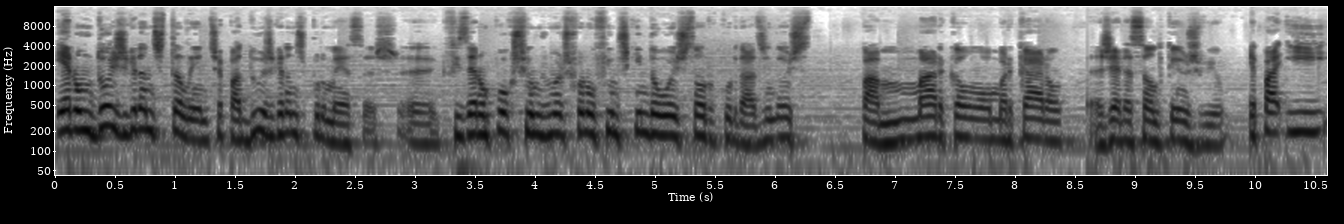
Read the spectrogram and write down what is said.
Eram dois grandes talentos, epá, duas grandes promessas, eh, que fizeram poucos filmes, mas foram filmes que ainda hoje são recordados, ainda hoje epá, marcam ou marcaram a geração de quem os viu. Epá, e,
